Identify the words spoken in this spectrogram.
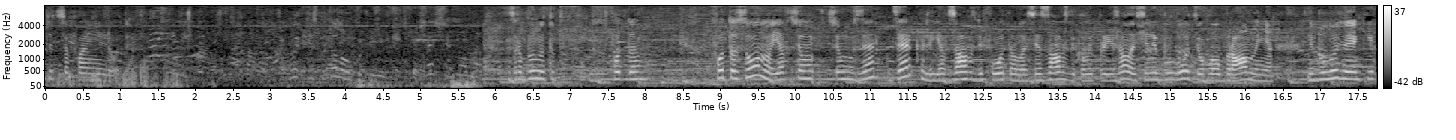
Знаходяться файні люди. Зробили тут фото, фотозону. Я в цьому, в цьому дзеркалі я завжди фоталась. Я завжди, коли приїжджала, ще не було цього обрамлення, не було ніяких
